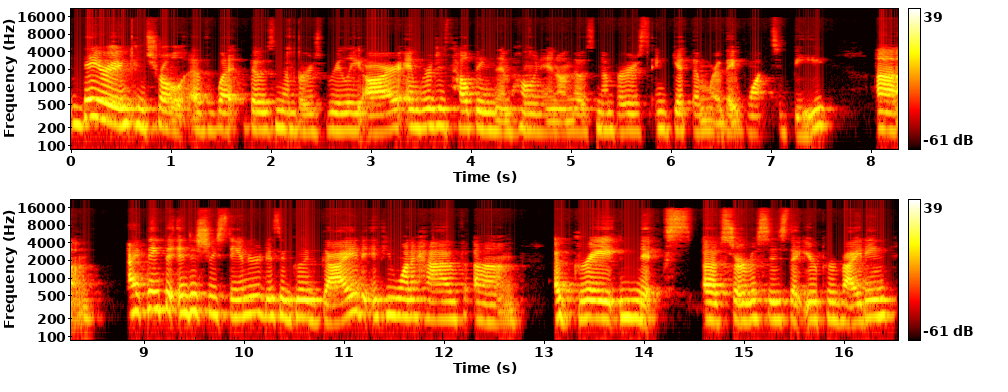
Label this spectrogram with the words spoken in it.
they are in control of what those numbers really are. And we're just helping them hone in on those numbers and get them where they want to be. Um, I think the industry standard is a good guide if you want to have um, a great mix of services that you're providing.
